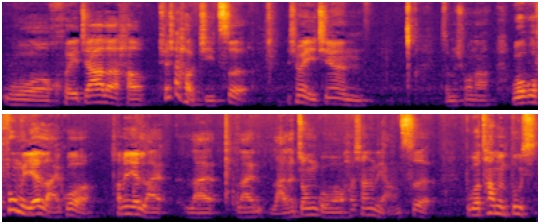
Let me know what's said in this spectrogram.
我回家了好确实好几次，因为以前怎么说呢，我我父母也来过，他们也来来来来了中国，好像两次。不过他们不喜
